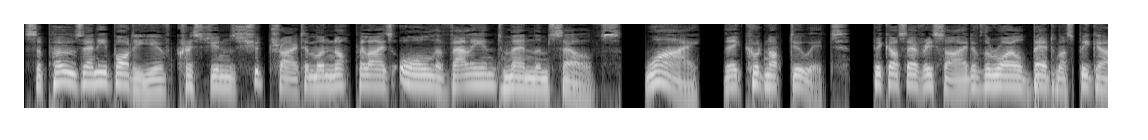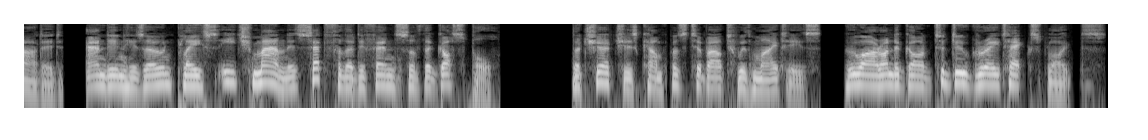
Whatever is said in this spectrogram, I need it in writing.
Suppose any body of Christians should try to monopolize all the valiant men themselves, why, they could not do it, because every side of the royal bed must be guarded, and in his own place each man is set for the defense of the gospel. The church is compassed about with mighties, who are under God to do great exploits.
